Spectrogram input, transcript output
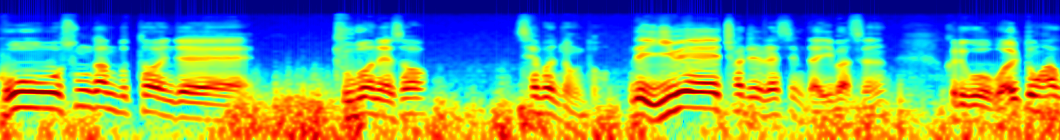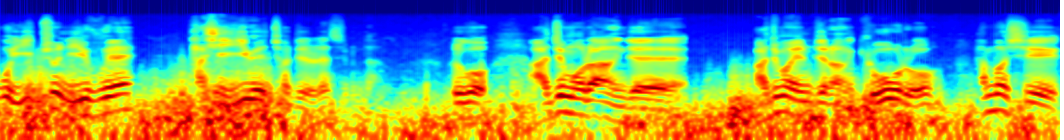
그 순간부터 이제 두 번에서 세 번 정도. 근데 2회 처리를 했습니다. 이 밭은. 그리고 월동하고 입춘 이후에 다시 2회 처리를 했습니다. 그리고 아주모랑 이제 아주모 MG랑 교호로 한 번씩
